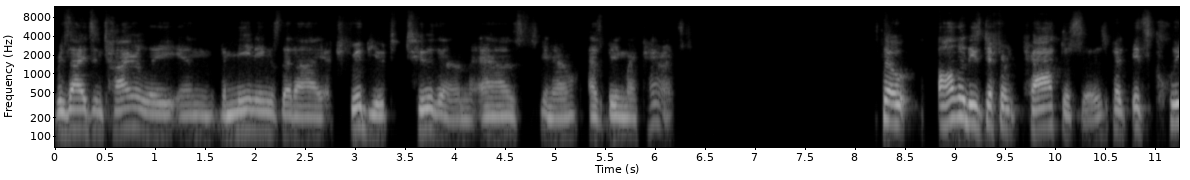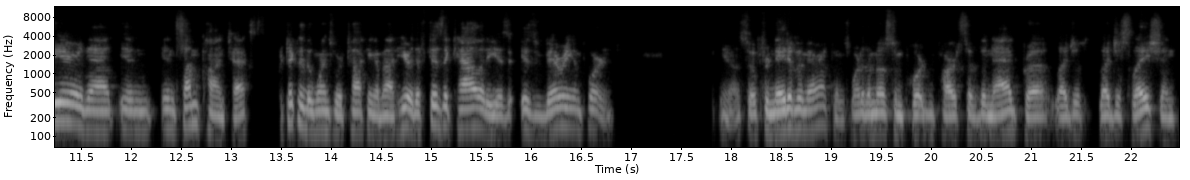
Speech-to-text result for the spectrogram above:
resides entirely in the meanings that I attribute to them as, you know, as being my parents. So all of these different practices, but it's clear that in, in some contexts, particularly the ones we're talking about here, the physicality is, is very important. You know, so for Native Americans, one of the most important parts of the NAGPRA legis legislation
